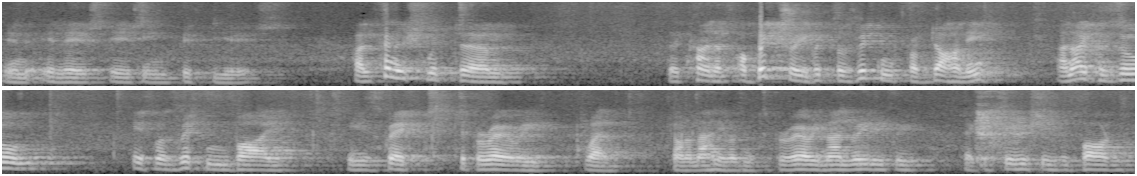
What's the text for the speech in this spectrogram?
in late 1858. I'll finish with um, the kind of obituary which was written for Doheny, and I presume it was written by his great Tipperary, well, John O'Mahony wasn't a Tipperary man really, if we take it seriously, he was born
